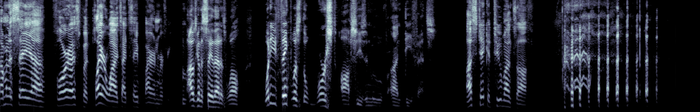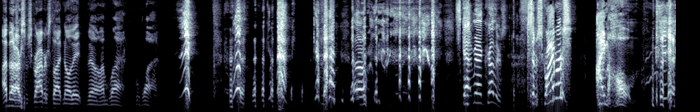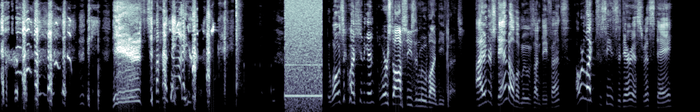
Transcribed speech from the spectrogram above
I'm going to say uh, Flores, but player wise, I'd say Byron Murphy. I was going to say that as well. What do you think was the worst offseason move on defense? Us taking two months off. I bet our subscribers thought, no, they, no, I'm glad. I'm glad. Get back! Get back! Um, Scatman Crothers. Subscribers, I'm home. Here's Johnny. what was the question again? Worst offseason move on defense. I understand all the moves on defense. I would like to see Za'Darius Smith stay.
